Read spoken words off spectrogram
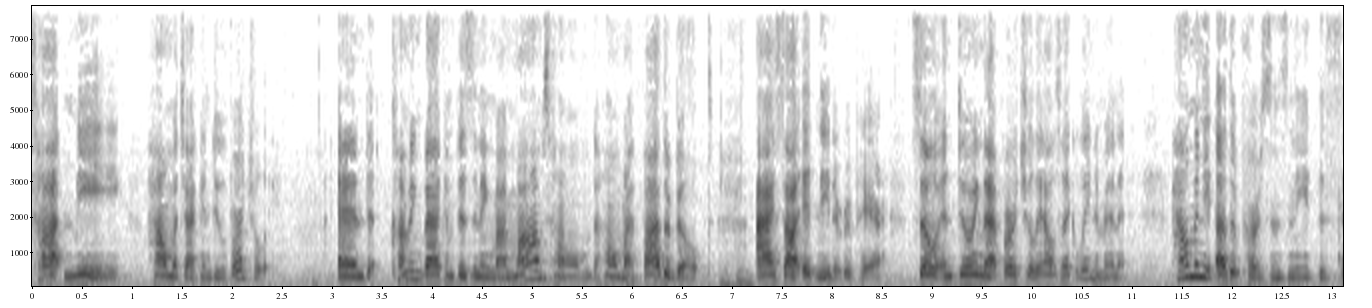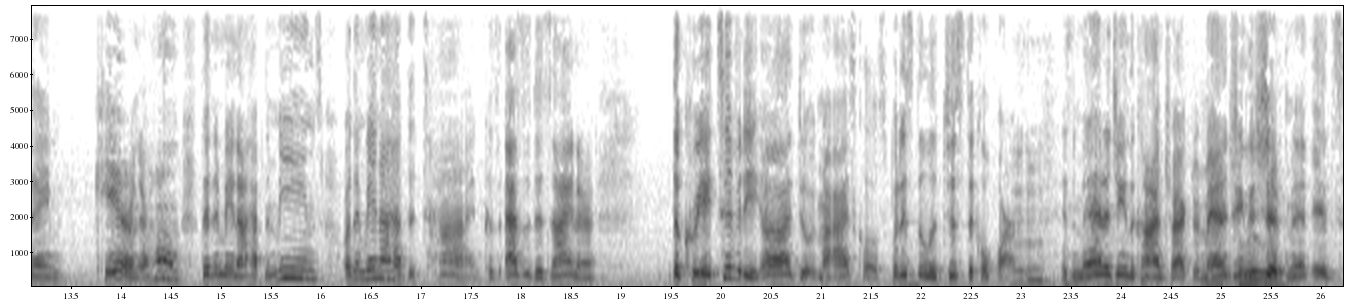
taught me how much I can do virtually. And coming back and visiting my mom's home, the home my father built, I saw it needed repair. So in doing that virtually, I was like, wait a minute, how many other persons need the same care in their home that they may not have the means or they may not have the time? Because as a designer, the creativity, oh, I do it with my eyes closed, but it's the logistical part. Mm-hmm. It's managing the contractor, managing the shipment. It's,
